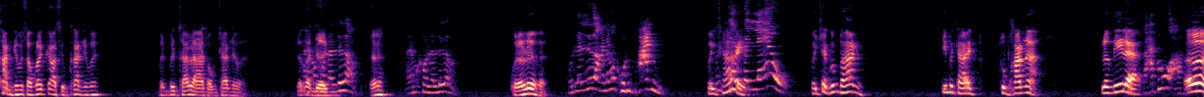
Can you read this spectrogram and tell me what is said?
ขั้นใช่ไหมสองร้อยเก้าสิบขั้นใช่ไหมมันเป็นศาลาสองชั้นเลยวะแล้วก็อันนั้นเดินมันคนละเรื่องเอออันนั้นมันคนละเรื่อง คนละเรื่องอะ คนละเรื่องอันนั้นมันขุนพันธุ์ไม่ใช่นเกินไปแล้ว ไม่ใช่คุณพันธุ์ที่ไปถ่ายสุพรรณอะเรื่องนี้แหละ สาธุเหรอเออ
